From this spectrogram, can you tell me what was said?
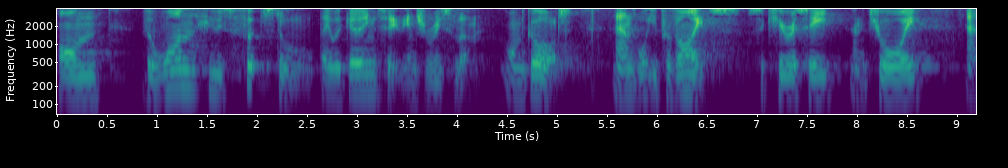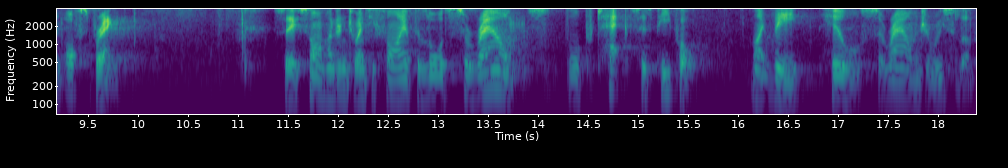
on the one whose footstool they were going to in Jerusalem, on God, and what he provides security and joy and offspring. So, Psalm 125 the Lord surrounds, the Lord protects his people, like the hills surround Jerusalem.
